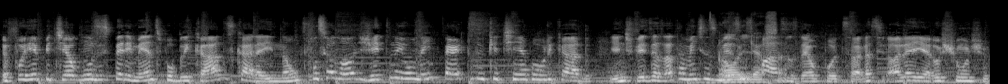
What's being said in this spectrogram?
Eu fui repetir alguns experimentos publicados, cara, e não funcionou de jeito nenhum, nem perto do que tinha publicado. E a gente fez exatamente os mesmos Olha só. passos, né? O putz, olha, olha aí, o chuncho.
